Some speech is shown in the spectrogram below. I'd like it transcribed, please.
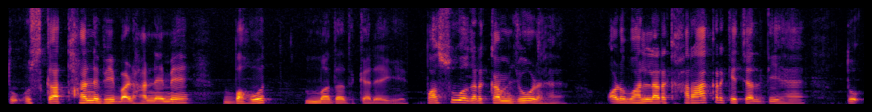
तो उसका थन भी बढ़ाने में बहुत मदद करेगी। पशु अगर कमज़ोर है और वह लड़खड़ा करके चलती है तो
